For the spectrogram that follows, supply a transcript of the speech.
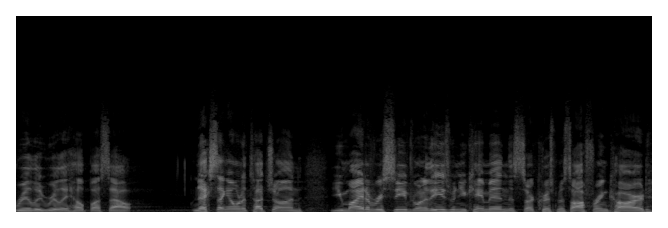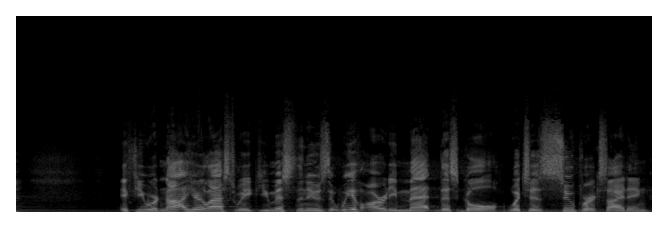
really, really help us out. Next thing I want to touch on, you might have received one of these when you came in. This is our Christmas offering card. If you were not here last week, you missed the news that we have already met this goal, which is super exciting.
